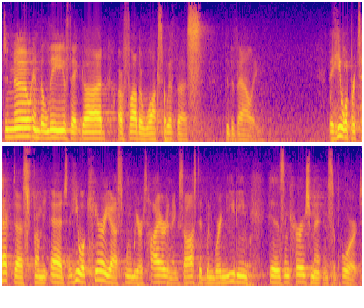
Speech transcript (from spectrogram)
To know and believe that God, our Father, walks with us through the valley that He will protect us from the edge, that He will carry us when we are tired and exhausted, when we're needing His encouragement and support.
